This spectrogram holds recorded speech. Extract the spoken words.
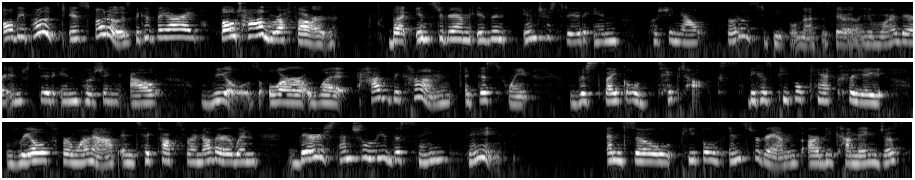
all they post is photos because they are a photographer. But Instagram isn't interested in pushing out photos to people necessarily anymore. They're interested in pushing out reels or what has become at this point recycled TikToks because people can't create reels for one app and TikToks for another when they're essentially the same thing. And so people's Instagrams are becoming just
